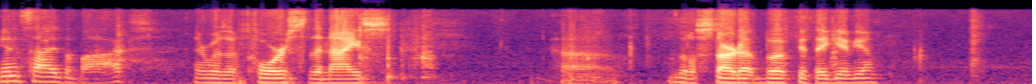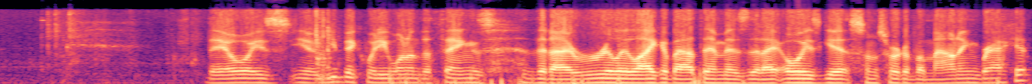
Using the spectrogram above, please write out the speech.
inside the box there was of course the nice uh, little startup book that they give you. They always, you know, Ubiquiti, one of the things that I really like about them is that I always get some sort of a mounting bracket.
